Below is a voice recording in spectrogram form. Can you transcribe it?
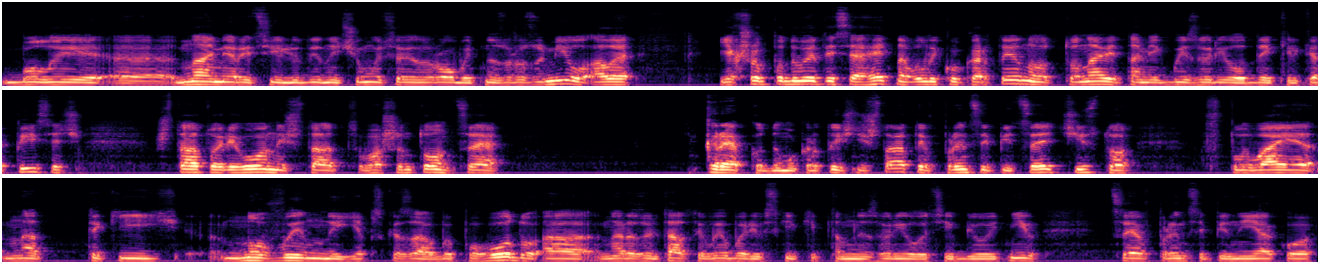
були е, наміри цієї людини, чому це він робить, не зрозуміло. Але якщо подивитися геть на велику картину, то навіть там, якби згоріло декілька тисяч, штат Орігон і штат Вашингтон це крепко демократичні штати. В принципі, це чисто впливає на такий новинний, я б сказав би, погоду, а на результати виборів, скільки б там не згоріло цих бюлетнів, це в принципі ніякого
